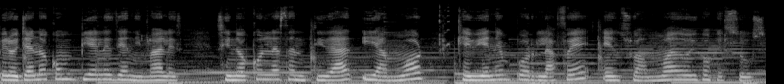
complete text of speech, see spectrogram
pero ya no con pieles de animales, sino con la santidad y amor que vienen por la fe en su amado Hijo Jesús.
